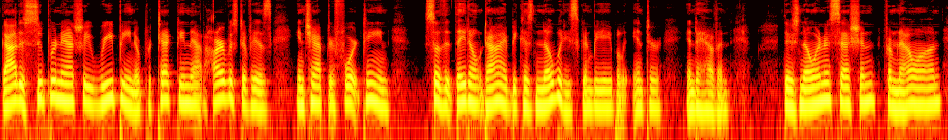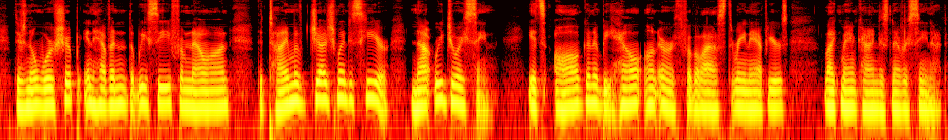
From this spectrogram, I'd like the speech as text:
God is supernaturally reaping or protecting that harvest of His in chapter 14 so that they don't die because nobody's going to be able to enter into heaven. There's no intercession from now on. There's no worship in heaven that we see from now on. The time of judgment is here, not rejoicing. It's all going to be hell on earth for the last three and a half years, like mankind has never seen it.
